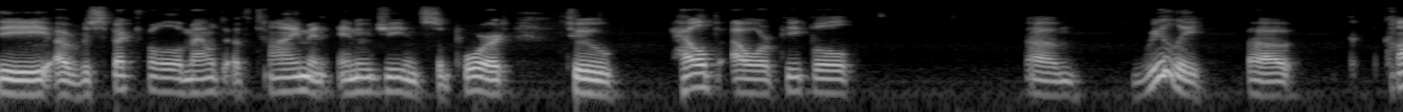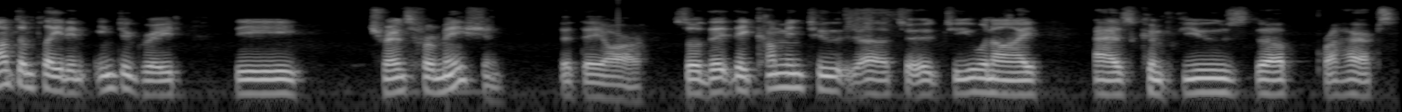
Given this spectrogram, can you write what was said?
the a respectful amount of time and energy and support to help our people um, really uh, contemplate and integrate the transformation that they are. So they, they come into uh, to, to you and I as confused, uh, perhaps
